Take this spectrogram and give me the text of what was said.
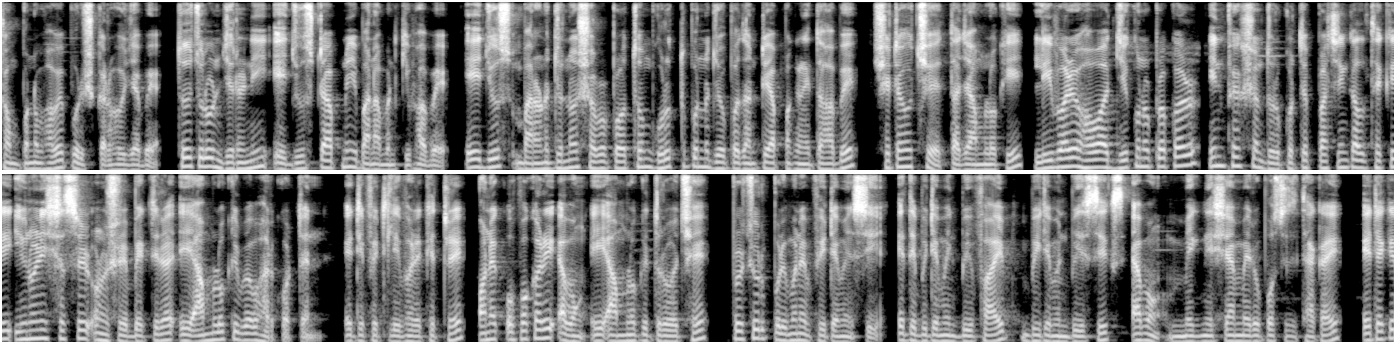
সম্পূর্ণভাবে পরিষ্কার হয়ে যাবে। তো চলুন জেনে নিই, এই জুসটা আপনি বানাবেন কীভাবে? এই জুস বানানোর জন্য সর্বপ্রথম গুরুত্বপূর্ণ যে উপাদানটি আপনাকে নিতে হবে, সেটা হচ্ছে তাজা আমলকি। লিভারে হওয়া যে কোনো প্রকার ইনফেকশন দূর করতে প্রাচীনকাল থেকে ইউনানি শাস্ত্রের অনুসারী ব্যক্তিরা এই আমলকির ব্যবহার করতেন। এটি ফ্যাটি লিভারের ক্ষেত্রে অনেক উপকারী এবং এই আমলকিতে রয়েছে প্রচুর পরিমাণে ভিটামিন সি। এতে vitamin B five, vitamin B six এবং ম্যাগনেশিয়ামের উপস্থিতি থাকায় এটাকে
